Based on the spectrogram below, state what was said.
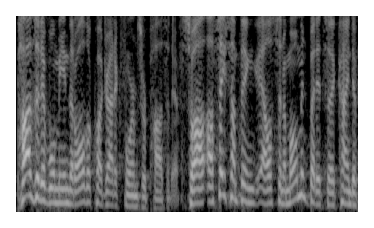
positive will mean that all the quadratic forms are positive. So I'll, I'll, say something else in a moment, but it's a kind of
